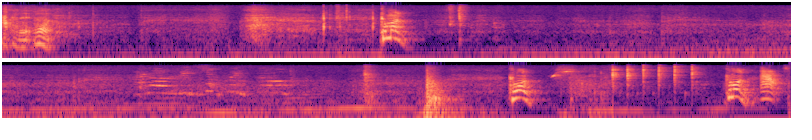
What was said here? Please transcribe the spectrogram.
At it, look. Come on. Hang on, be something still. Come on. Come on, out.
